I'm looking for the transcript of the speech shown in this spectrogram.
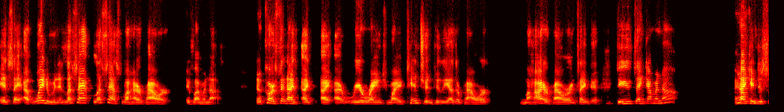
is say, uh, wait a minute. Let's ask, let's ask my higher power if I'm enough. And of course, then I I I, I rearrange my attention to the other power my higher power and say, Do you think I'm enough? And I can just,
